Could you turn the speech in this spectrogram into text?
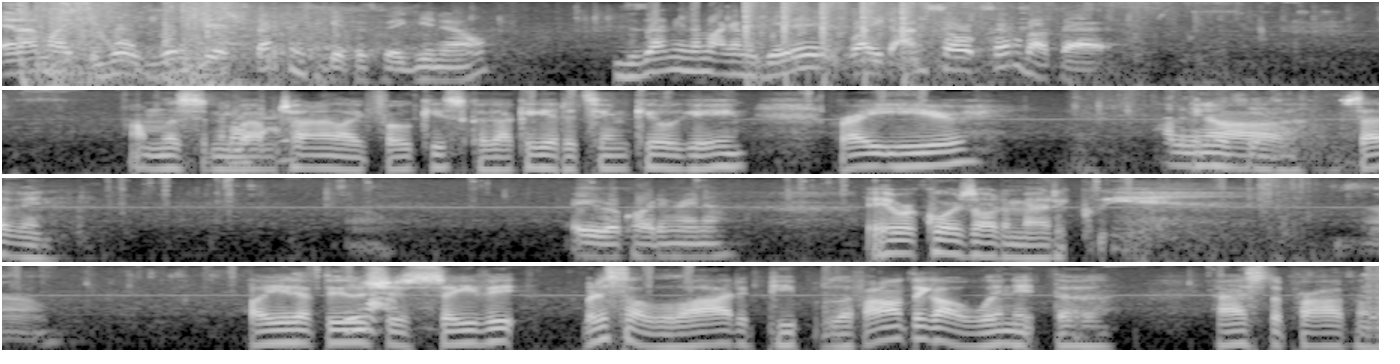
And I'm like, well, what if you're expecting to get this big? You know? Does that mean I'm not gonna get it? Like, I'm so upset about that. I'm listening, Like, but I'm trying to like focus because I could get a 10 kill game right here. How many You kills do you know, have? seven. Oh. Are you recording right now? It records automatically. Oh. All you have to do is just save it But it's a lot of people left. I don't think I'll win it though. That's the problem.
